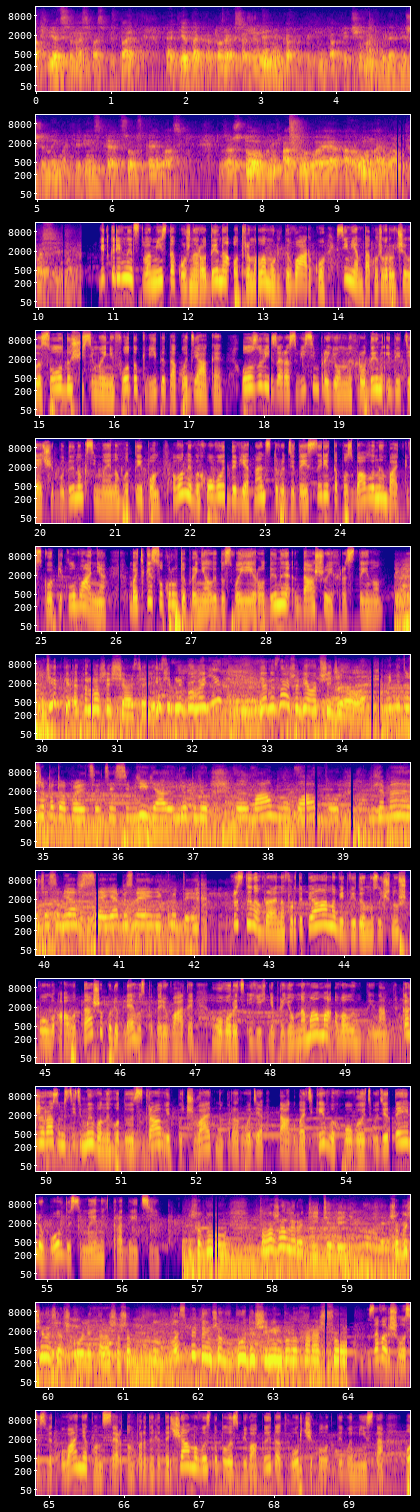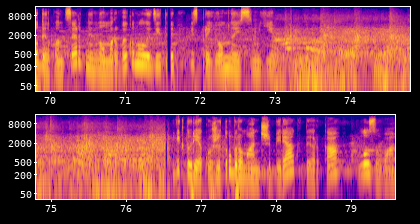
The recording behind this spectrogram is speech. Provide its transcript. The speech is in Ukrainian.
ответственность воспитать э, деток, которые, к сожалению, как по каким-то причинам были лишены материнской, отцовской ласки. За что м, особое, огромное вам спасибо. Від керівництва міста кожна родина отримала мультиварку. Сім'ям також вручили солодощі, сімейні фото, квіти та подяки. У Лозовій зараз вісім прийомних родин і дитячий будинок сімейного типу. Вони виховують 19 дітей-сиріт та позбавлених батьківського піклування. Батьки Сокрути прийняли до своєї родини Дашу і Христину. Дітки це наше щастя. Якщо б не було їх, я не знаю, що б я взагалі робила. Мені дуже подобається цій сім'ї. Я люблю е, маму, папу. Для мене ця сім'я все. Я без неї нікуди. Христина грає на фортепіано, відвідує музичну школу, а от Даша полюбляє господарювати, говорить їхня прийомна мама Валентина. Каже, разом з дітьми вони готують страв, відпочивають на природі. Так батьки виховують у дітей любов до сімейних традицій. Щоб ну, поважали родителей, щоб училися в школі хорошо, щоб ну, воспитуємо, щоб в будущем їм було хорошо. Завершилося святкування концертом. Перед глядачами виступили співаки та творчі колективи міста. Один концертний номер виконали діти із прийомної сім'ї. Вікторія Кожедуб, Роман Чебіряк, ТРК, Лозова.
